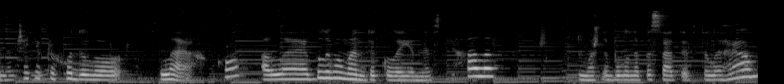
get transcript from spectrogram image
Навчання проходило легко, але були моменти, коли я не встигала. Можна було написати в Телеграм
